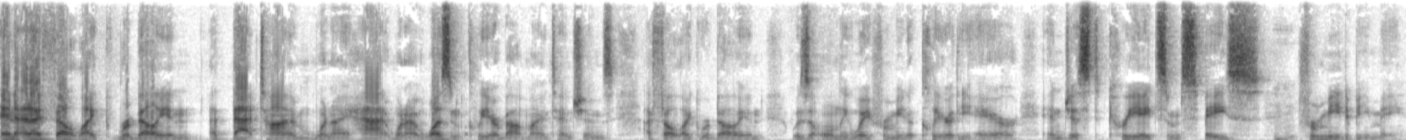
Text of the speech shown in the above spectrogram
And and I felt like rebellion at that time when I had when I wasn't clear about my intentions. I felt like rebellion was the only way for me to clear the air and just create some space Mhm. for me to be me.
